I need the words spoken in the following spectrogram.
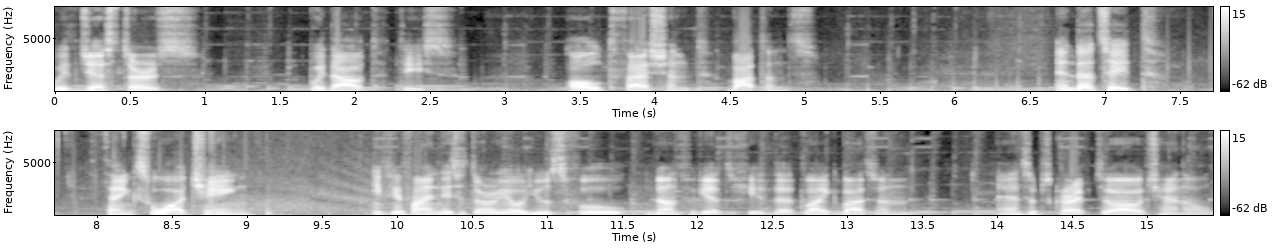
with gestures without these old-fashioned buttons. And that's it. Thanks for watching. If you find this tutorial useful don't forget to hit that like button and subscribe to our channel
